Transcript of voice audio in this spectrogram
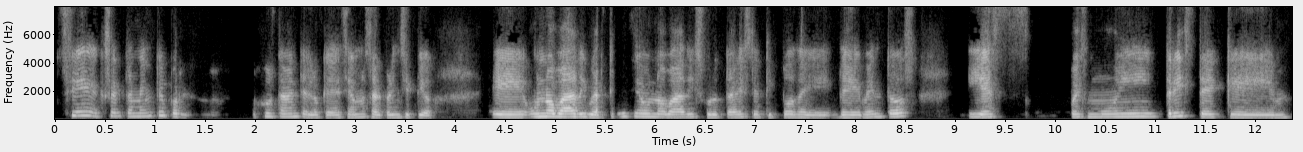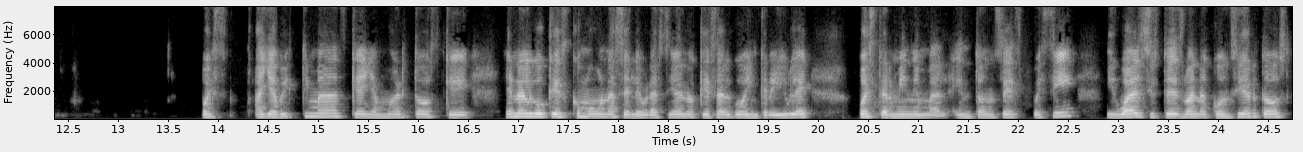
Sí, exactamente, por justamente lo que decíamos al principio. Eh, uno va a divertirse, uno va a disfrutar este tipo de, eventos y es pues muy triste que pues haya víctimas, que haya muertos, que en algo que es como una celebración o que es algo increíble, pues termine mal. Entonces, pues sí, igual si ustedes van a conciertos,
